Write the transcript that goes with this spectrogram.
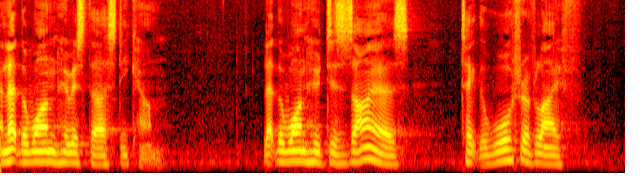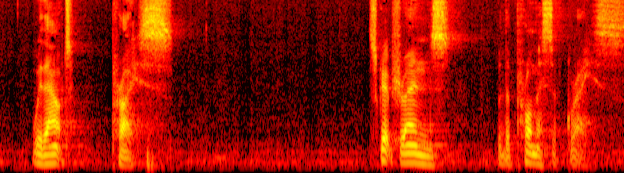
and let the one who is thirsty come. Let the one who desires take the water of life without price. Scripture ends with the promise of grace.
